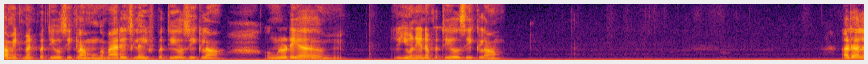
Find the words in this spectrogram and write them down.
கமிட்மெண்ட் பற்றி யோசிக்கலாம் உங்கள் மேரேஜ் லைஃப் பற்றி யோசிக்கலாம் உங்களுடைய யூனியனை பற்றி யோசிக்கலாம். அதால்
